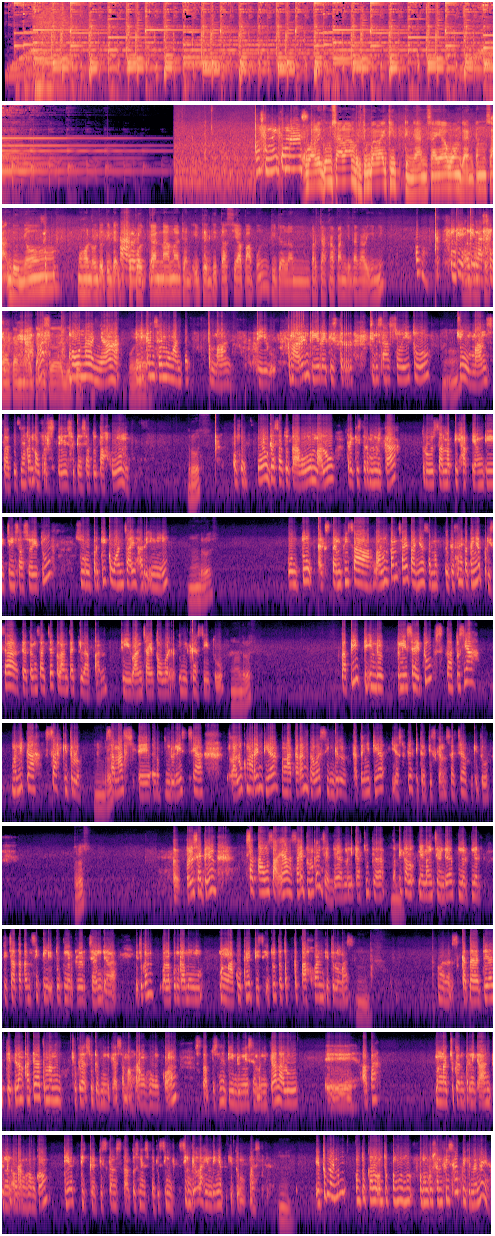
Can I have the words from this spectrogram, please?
Assalamualaikum Mas. Waalaikumsalam, berjumpa lagi dengan saya Wong Ganteng Sak Dunyo. Mohon untuk tidak disebutkan nama dan identitas siapa pun di dalam percakapan kita kali ini. Oh, oke, oke Karena Mas. kita akan naikkan Mas, ke mau YouTube. nanya. Boleh. Ini kan saya mau ngantar teman di kemarin di register Jim Saso itu, Heeh. cuman statusnya kan overstay sudah satu tahun. Terus? Overstay udah satu tahun, lalu register menikah, terus sama pihak yang di Jim Saso itu suruh pergi ke Wancai hari ini Hmm, terus? Untuk extend visa. Lalu kan saya tanya sama petugasnya katanya bisa datang saja ke lantai 8 di Wancai Tower imigrasi itu. Nah, terus? Tapi di Indonesia itu statusnya menikah sah gitu loh Hmm, terus? sama eh, Indonesia. Lalu kemarin dia mengatakan bahwa single, katanya dia ya sudah digadiskan saja begitu. Terus? Lalu saya bilang, setahu saya, saya dulu kan janda, menikah juga. Hmm. Tapi kalau memang janda benar-benar di catatan sipil itu benar-benar janda, itu kan walaupun kamu mengaku gadis, itu tetap ketahuan gitu loh mas. Hmm. Kata dia, dia bilang ada teman juga sudah menikah sama orang Hong Kong, statusnya di Indonesia menikah, lalu eh apa mengajukan pernikahan dengan orang Hong Kong, dia digadiskan statusnya sebagai sing- single lah intinya begitu mas. Hmm. Itu memang untuk kalau untuk pengu- pengurusan visa bagaimana ya?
